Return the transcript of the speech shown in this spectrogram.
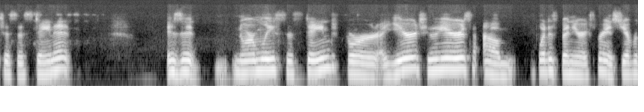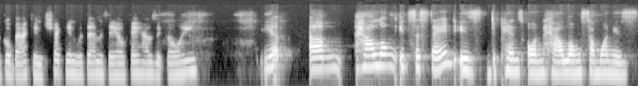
to sustain it is it normally sustained for a year, two years? Um, what has been your experience? Do you ever go back and check in with them and say, okay, how's it going? Yep. Um, how long it's sustained is depends on how long someone is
